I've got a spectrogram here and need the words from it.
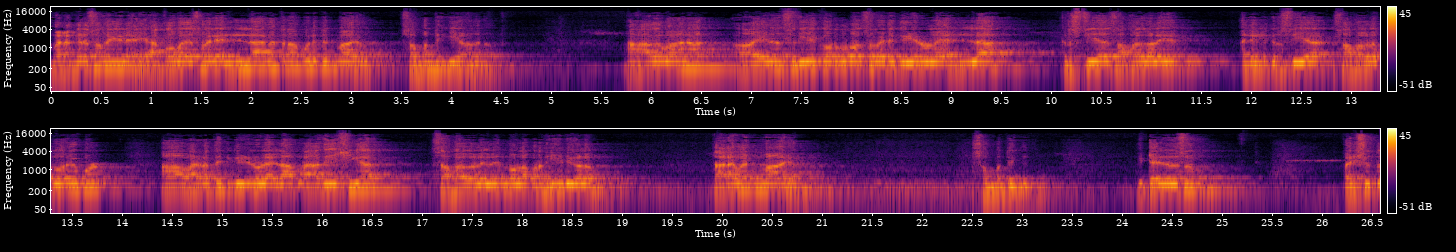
മലങ്കര സഭയിലെ യാക്കോബായ സഭയിലെ എല്ലാ മെത്രാപൊലിത്തന്മാരും സംബന്ധിക്കുകയാണ് അതിനകത്ത്. ആകമാന അതായത് സിറിയക്ക് ഓർത്തഡോക്സ് സഭയുടെ കീഴിലുള്ള എല്ലാ ക്രിസ്തീയ സഭകളെയും അല്ലെങ്കിൽ ക്രിസ്തീയ സഭകൾ എന്ന് പറയുമ്പോൾ ആ ഭരണത്തിന് കീഴിലുള്ള എല്ലാ പ്രാദേശിക സഭകളിൽ നിന്നുള്ള പ്രതിനിധികളും തലവന്മാരും സംബന്ധിക്കുന്നു. പിറ്റേ ദിവസം പരിശുദ്ധ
